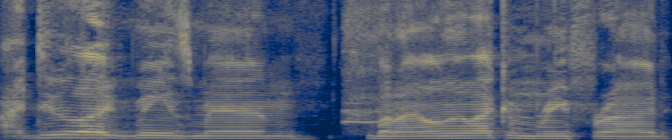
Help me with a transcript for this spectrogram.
I do like beans, man, but I only like them refried.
